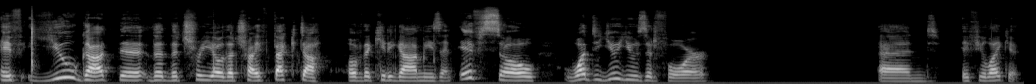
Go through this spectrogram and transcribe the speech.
if you got the, the, the trio, the trifecta of the Kirigamis. And if so, what do you use it for? And if you like it.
